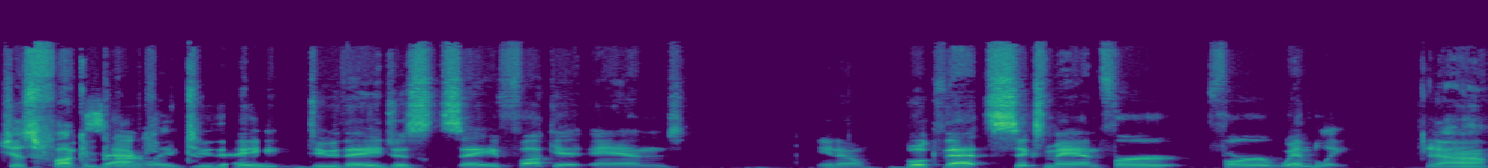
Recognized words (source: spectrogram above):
just fucking exactly. perfect. Do they do they just say fuck it and you know book that six man for for Wembley? Yeah,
